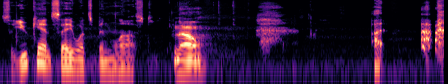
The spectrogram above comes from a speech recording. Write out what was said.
So you can't say what's been lost. No. I, I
